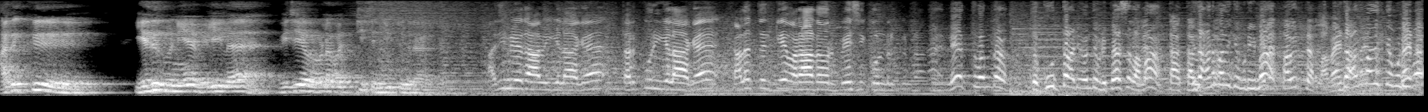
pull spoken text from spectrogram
அதுக்கு எதிர்வினையாக வெளியில் விஜய் அவர்களை வச்சு செஞ்சுட்டு இருக்கிறாங்க அதிமேதாவிகளாக தற்கூரிகளாக களத்திற்கே வராதவர் பேசிக் கொண்டிருக்கின்றார் நேத்து வந்த இந்த கூத்தாடி வந்து இப்படி பேசலாமா? அனுமதிக்க முடியுமா? தவிர்த்தரலாம் அனுமதிக்க முடியுமா?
